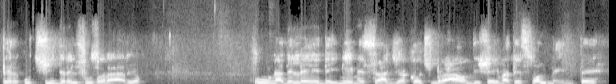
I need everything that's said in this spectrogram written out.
per uccidere il fuso orario. Uno dei miei messaggi a Coach Brown diceva testualmente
